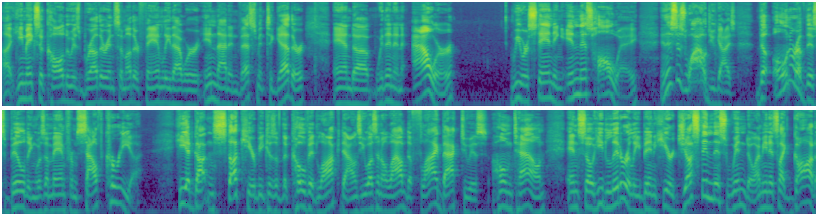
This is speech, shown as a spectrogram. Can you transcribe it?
Uh, he makes a call to his brother and some other family that were in that investment together. And uh, within an hour, we were standing in this hallway, and this is wild, you guys. The owner of this building was a man from South Korea. He had gotten stuck here because of the COVID lockdowns. He wasn't allowed to fly back to his hometown. And so he'd literally been here just in this window. I mean, it's like God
